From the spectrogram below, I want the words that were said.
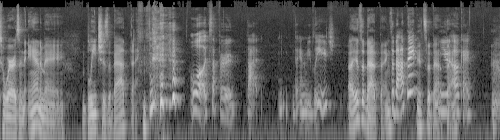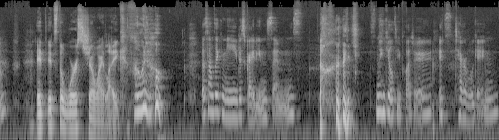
To whereas in anime, bleach is a bad thing. Well, except for that, the anime bleach. uh, it's a bad thing. It's a bad thing. It's a bad You- thing. Okay. No. It, it's the worst show I like. Oh no, that sounds like me describing Sims. My guilty pleasure. It's a terrible game,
